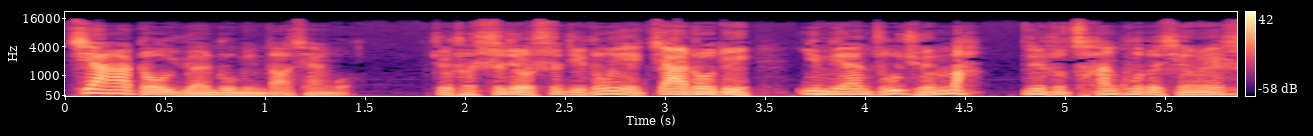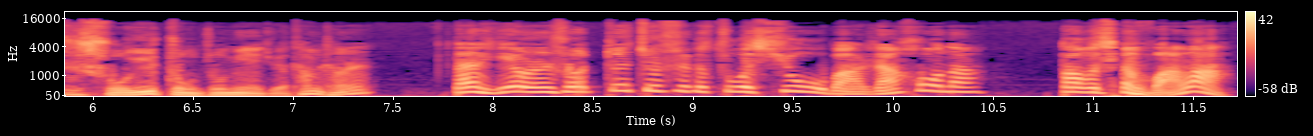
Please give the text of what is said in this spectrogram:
加州原住民道歉过，就说十九世纪中叶加州对印第安族群吧那种残酷的行为是属于种族灭绝，他们承认。但是也有人说这就是个作秀吧，然后呢道个歉完了。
